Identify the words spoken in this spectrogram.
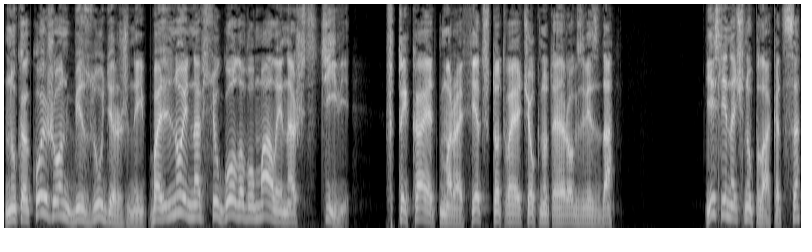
ну какой же он безудержный, больной на всю голову малый наш Стиви. Втыкает марафет, что твоя чокнутая рок-звезда. Если начну плакаться,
